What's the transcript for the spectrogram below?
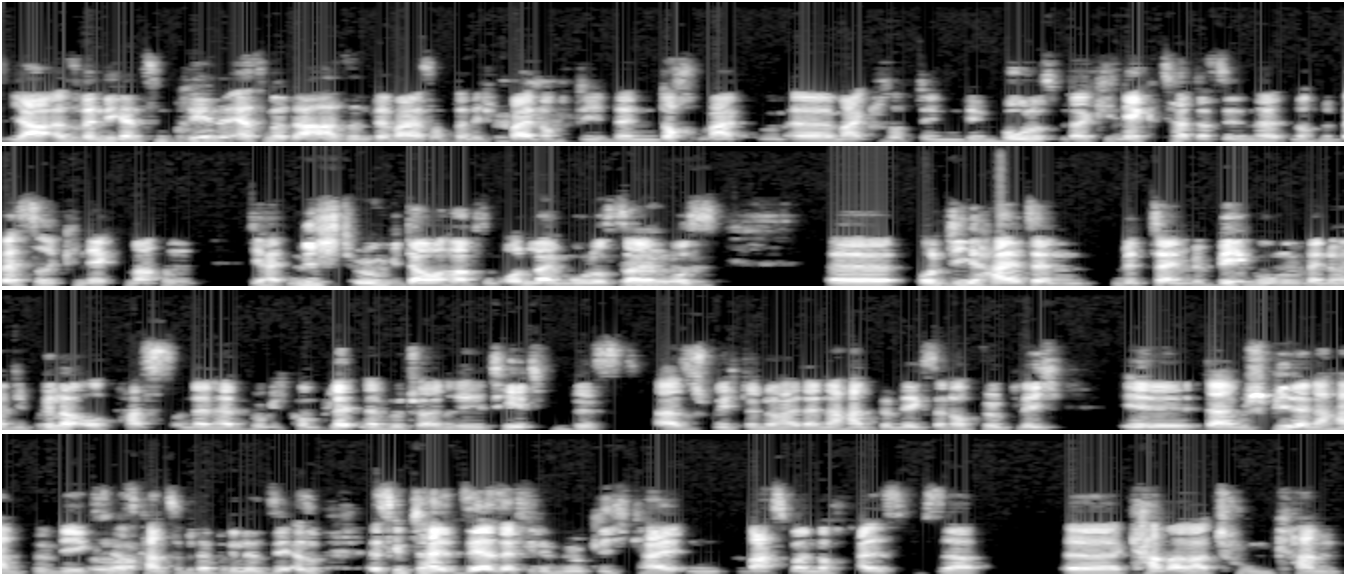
ja, also wenn die ganzen Brillen erstmal da sind, wer weiß, ob da nicht bald noch die, denn doch äh, Microsoft den, den Bonus mit der Kinect hat, dass sie dann halt noch eine bessere Kinect machen, die halt nicht irgendwie dauerhaft im Online-Modus sein Mhm. muss. Äh, und die halt dann mit deinen Bewegungen, wenn du halt die Brille aufhast und dann halt wirklich komplett in der virtuellen Realität bist. Also sprich, wenn du halt deine Hand bewegst, dann auch wirklich äh, deinem Spiel deine Hand bewegst. Ja. das kannst du mit der Brille sehen. Also es gibt halt sehr, sehr viele Möglichkeiten, was man noch alles mit dieser äh, Kamera tun kann.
